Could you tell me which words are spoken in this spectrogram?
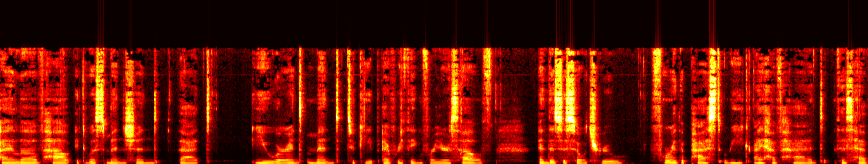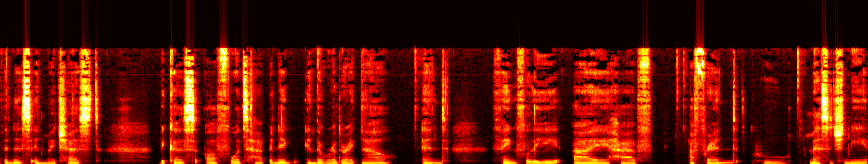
I love how it was mentioned that you weren't meant to keep everything for yourself. And this is so true. For the past week, I have had this heaviness in my chest because of what's happening in the world right now. And thankfully, I have a friend who messaged me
